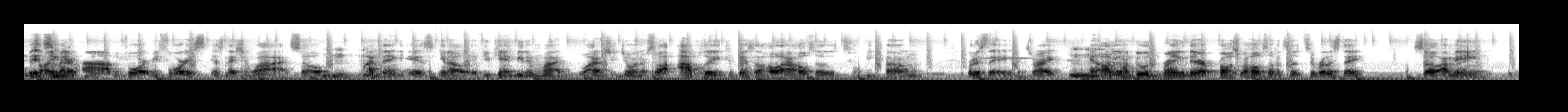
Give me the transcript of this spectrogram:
it's only a matter of time before before it's, it's nationwide. So mm-hmm. my mm-hmm. thing is, you know, if you can't beat them, why why don't you join them? So I, I've really convinced a whole lot of wholesalers to become real estate agents, right? Mm-hmm. And all you're gonna do is bring their approach for wholesaling to, to real estate. So I mean, right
